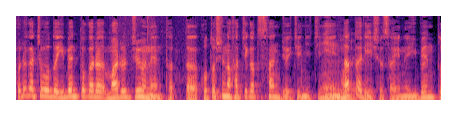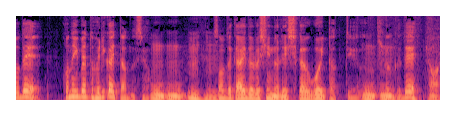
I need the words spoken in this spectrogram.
これがちょうどイベントから丸10年経った今年の8月31日に、ナタリー主催のイベントで、このイベントを振り返ったんですよ。うんうん。うんうん。その時アイドルシーンの歴史が動いたっていう企画で、はい。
